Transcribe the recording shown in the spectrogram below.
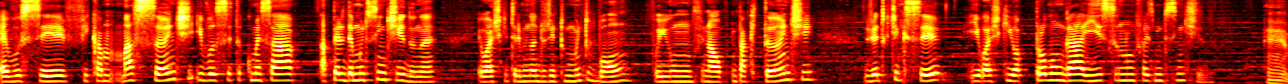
é você ficar maçante e você começar a perder muito sentido, né? Eu acho que terminou de um jeito muito bom. Foi um final impactante, do jeito que tinha que ser. E eu acho que prolongar isso não faz muito sentido. É,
